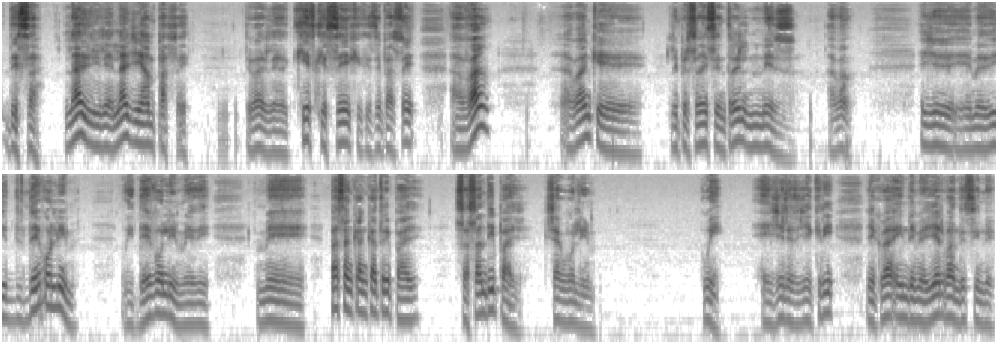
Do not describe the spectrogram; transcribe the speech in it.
de ça. Là, là j'ai un passé. Tu vois, qu'est-ce que c'est, qu'est-ce qui s'est passé avant, avant que les personnages centrales naissent, avant. Et je, il me dit, des volumes. Oui, des volumes. Il dit, mais qu'en quatre pages, 70 pages, chaque volume. Oui. Et je les écrit, je crois, une des meilleures bandes dessinées.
